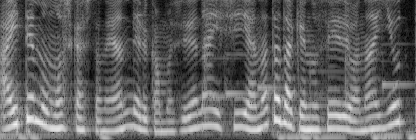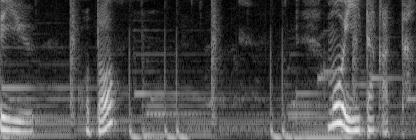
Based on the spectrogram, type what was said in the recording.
相手ももしかしたら悩んでるかもしれないしあなただけのせいではないよっていうこと。も言いたかった。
